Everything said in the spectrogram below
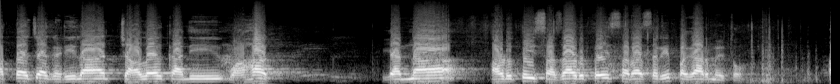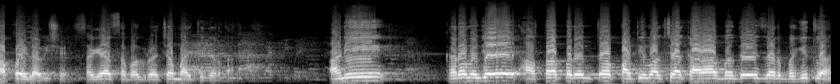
आत्ताच्या घडीला चालक आणि वाहक यांना अडतीस हजार रुपये सरासरी पगार मिळतो. हा पहिला विषय सगळ्या सभागृहाच्या माहिती करता आणि खरं म्हणजे आतापर्यंत पाठीमागच्या काळामध्ये जर बघितलं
